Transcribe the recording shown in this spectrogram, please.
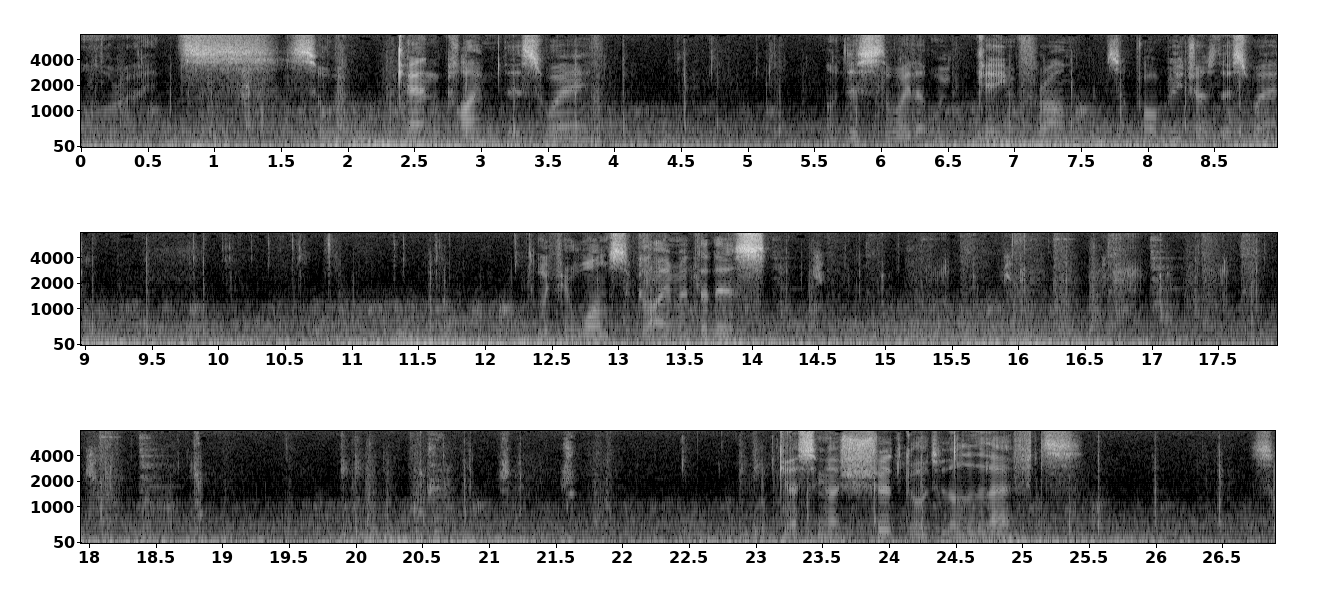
Alright. So we can climb this way. Oh, this is the way that we came from. So probably just this way. If he wants to climb it, that is. Guessing I should go to the left. So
